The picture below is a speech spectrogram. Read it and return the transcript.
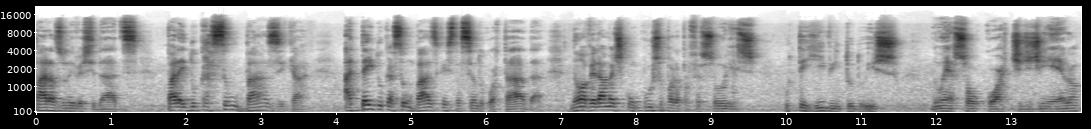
para as universidades, para a educação básica. Até a educação básica está sendo cortada. Não haverá mais concurso para professores. O terrível em tudo isso não é só o corte de dinheiro,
